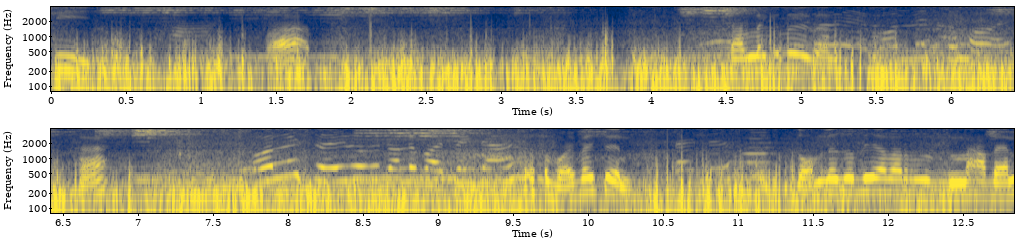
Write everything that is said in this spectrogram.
কি? ভাত? কার লাগে লয়ে যান। বললে তো হয়। হ্যাঁ? বললে তো এইভাবে দলে ভয় পাইছেন? দমলে যদি আবার না দেন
